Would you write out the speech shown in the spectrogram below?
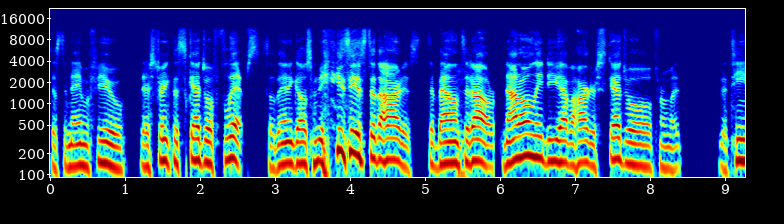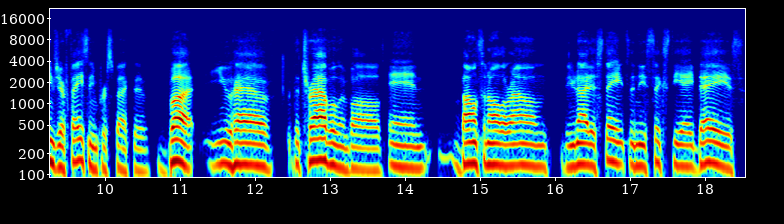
just to name a few, their strength of schedule flips. So then it goes from the easiest to the hardest to balance mm-hmm. it out. Not only do you have a harder schedule from a, the teams you're facing perspective, but you have the travel involved and bouncing all around the United States in these 68 days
